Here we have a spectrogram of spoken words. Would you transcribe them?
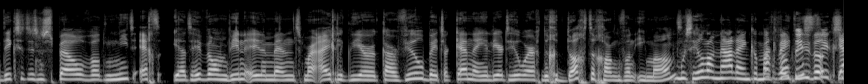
Dixit is een spel wat niet echt... Ja, het heeft wel een win-element, maar eigenlijk leer je elkaar veel beter kennen. En je leert heel erg de gedachtegang van iemand. Ik moest heel lang nadenken, maar Wat- ik weet wat nu is wel... Dixit ja,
